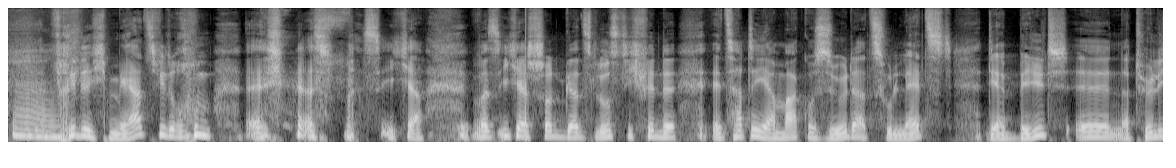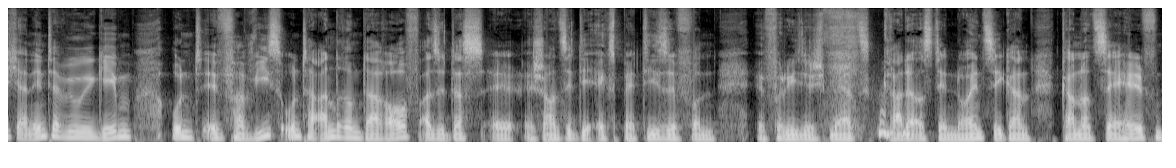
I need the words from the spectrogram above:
Hm. Friedrich Merz wiederum, äh, was ich ja, was ich ja schon ganz lustig finde, jetzt hatte ja Markus Söder zuletzt der Bild äh, natürlich ein Interview gegeben und äh, verwies unter anderem darauf, also das, äh, schauen Sie die Expertise von äh, Friedrich Merz gerade aus den 90 90ern kann uns sehr helfen.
